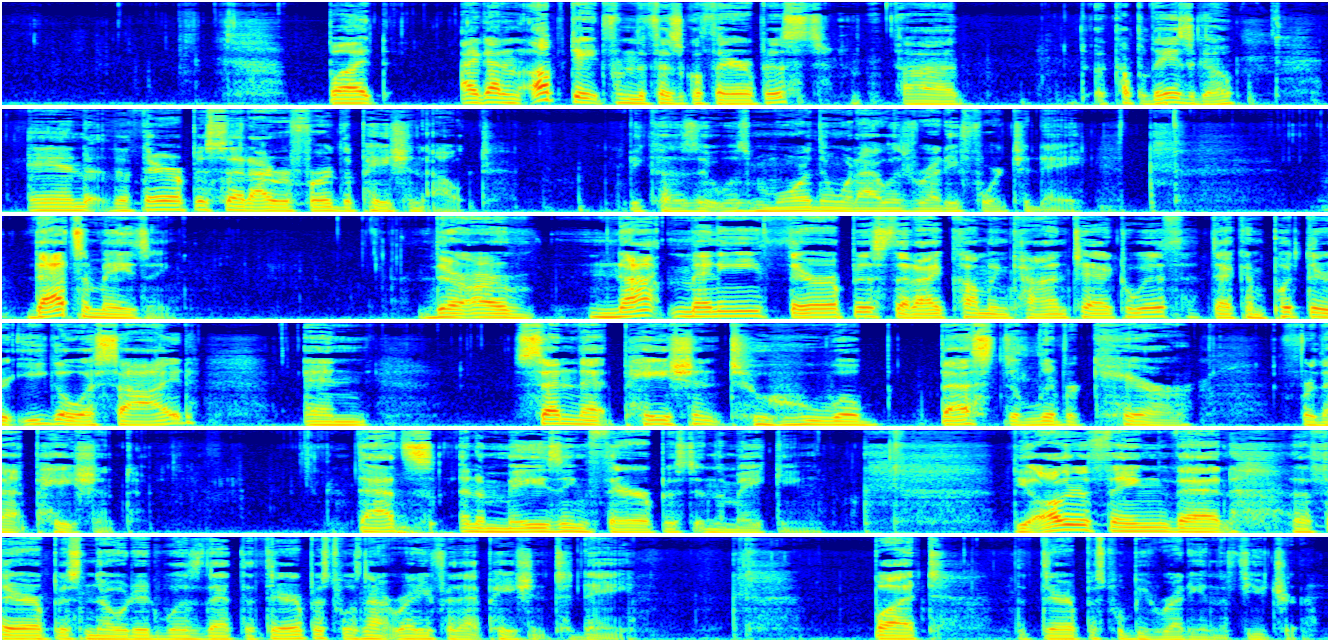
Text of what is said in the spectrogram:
But I got an update from the physical therapist uh, a couple days ago, and the therapist said I referred the patient out because it was more than what I was ready for today. That's amazing. There are not many therapists that I come in contact with that can put their ego aside and send that patient to who will best deliver care for that patient. That's an amazing therapist in the making. The other thing that the therapist noted was that the therapist was not ready for that patient today, but the therapist will be ready in the future.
